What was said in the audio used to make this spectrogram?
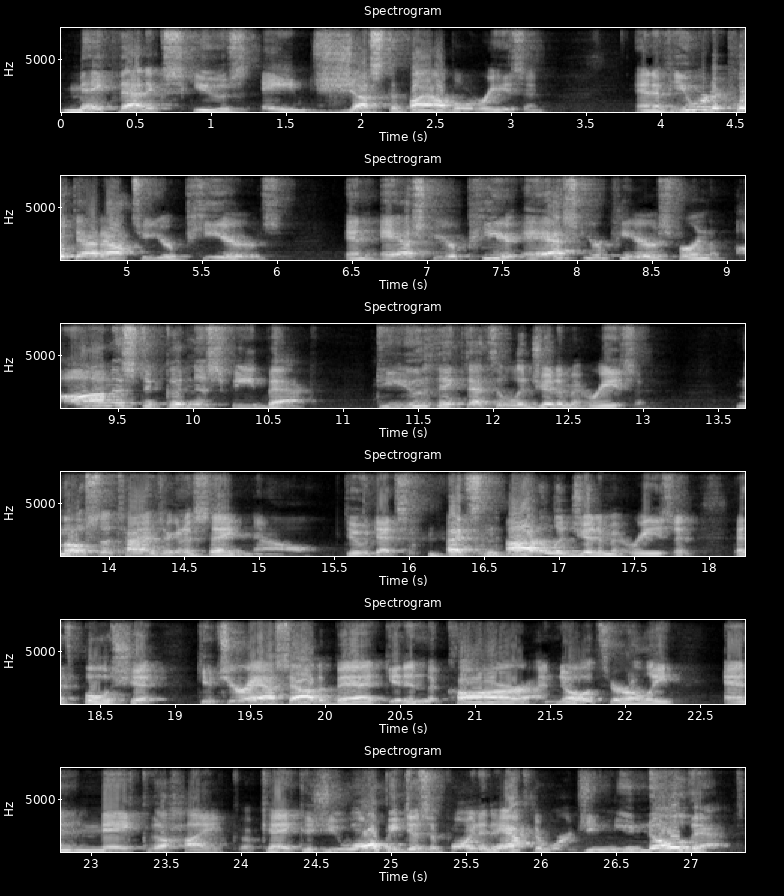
make that excuse a justifiable reason. And if you were to put that out to your peers, and ask your peer ask your peers for an honest to goodness feedback. Do you think that's a legitimate reason? Most of the times they're going to say, "No, dude, that's that's not a legitimate reason. That's bullshit. Get your ass out of bed, get in the car. I know it's early and make the hike, okay? Cuz you won't be disappointed afterwards. You you know that.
